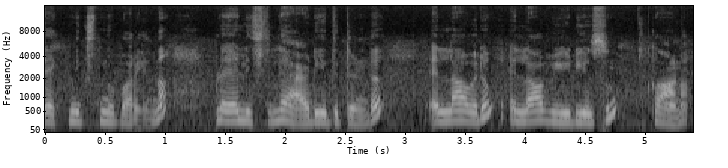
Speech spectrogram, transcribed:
techniques എന്ന് പറയുന്ന പ്ലേലിസ്റ്റിൽ ആഡ് ചെയ്തിട്ടുണ്ട്. എല്ലാവരും എല്ലാ വീഡിയോസും കാണാം.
